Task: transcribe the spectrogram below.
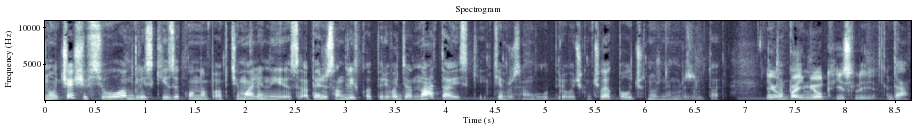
Но чаще всего английский язык, он оп- оптимален, и, опять же, с английского переводя на тайский, тем же самым Google переводчиком, человек получит нужный ему результат. И он Это- поймет, если... Да.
